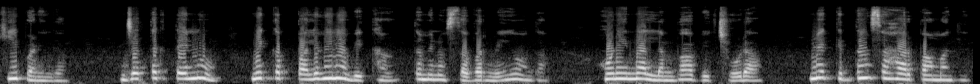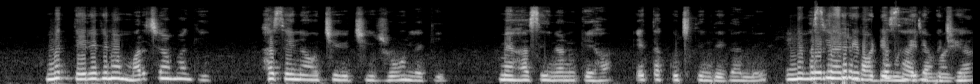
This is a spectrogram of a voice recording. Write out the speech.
ਕੀ ਬਣੇਗਾ? ਜਦ ਤੱਕ ਤੈਨੂੰ ਮੈਂ ਇੱਕ ਪਲ ਵੀ ਨਾ ਵੇਖਾਂ ਤਾਂ ਮੈਨੂੰ ਸਬਰ ਨਹੀਂ ਆਉਂਦਾ। ਹੁਣ ਇੰਨਾ ਲੰਬਾ ਵਿਛੋੜਾ ਮੈਂ ਕਿੱਦਾਂ ਸਹਾਰ ਪਾਵਾਂਗੀ? ਮੈਂ ਤੇਰੇ ਬਿਨਾਂ ਮਰ ਜਾਵਾਂਗੀ। ਹਸੀਨਾ ਉੱਚੀ ਉੱਚੀ ਰੋਣ ਲੱਗੀ। ਮੈਂ ਹਸੀਨਾ ਨੂੰ ਕਿਹਾ ਇਹ ਤਾਂ ਕੁਝ ਦਿਨ ਦੀ ਗੱਲ ਹੈ ਅਸੀਂ ਨੰਬਰਦਾਰ ਫਿਰ ਵੱਡੇ ਆ ਮੁੰਡੇ ਨੇ। ਪੁੱਛਿਆ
